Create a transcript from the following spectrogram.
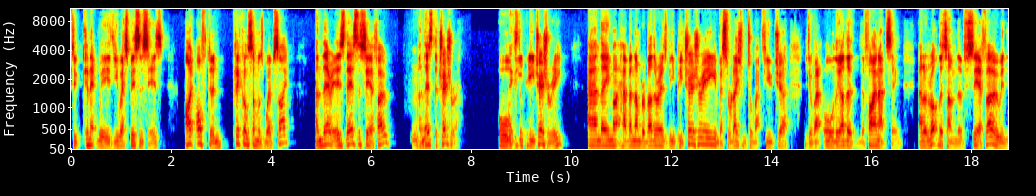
to connect with US businesses, I often click on someone's website and there it is. There's the CFO, mm-hmm. and there's the treasurer or Next VP Treasury. And they might have a number of other areas, VP Treasury, investor relations. We talk about future. We talk about all the other the financing, And a lot of the time, the CFO in the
